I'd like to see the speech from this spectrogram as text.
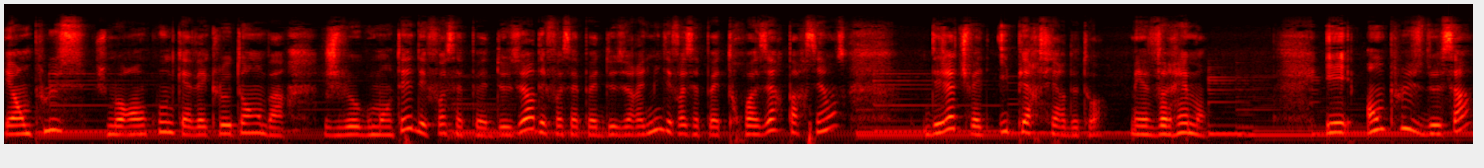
Et en plus, je me rends compte qu'avec le temps, ben, je vais augmenter. Des fois, ça peut être deux heures, des fois, ça peut être deux heures et demie, des fois, ça peut être trois heures par séance. Déjà, tu vas être hyper fier de toi. Mais vraiment. Et en plus de ça,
